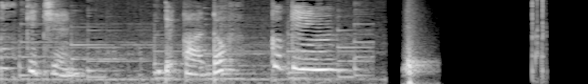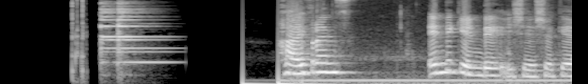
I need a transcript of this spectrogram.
Anna's Kitchen The Art of Cooking. Hi friends എന്തൊക്കെയുണ്ട് വിശേഷമൊക്കെ?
